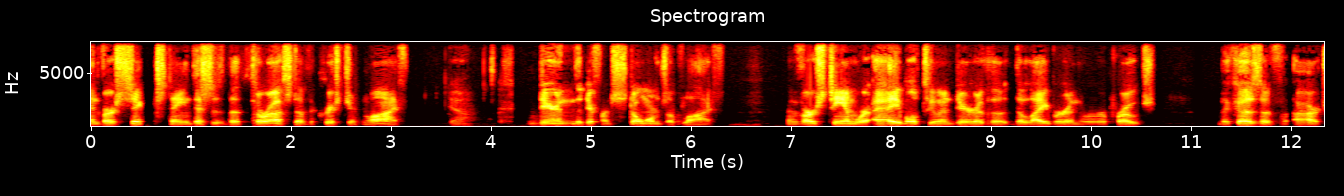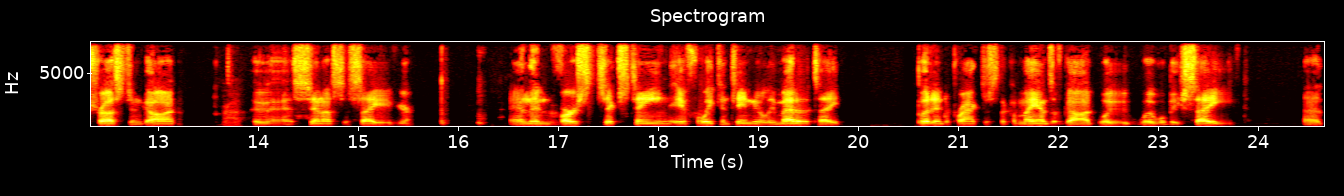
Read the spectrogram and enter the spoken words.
and verse 16. This is the thrust of the Christian life. Yeah. During the different storms of life. In verse 10, we're able to endure the, the labor and the reproach because of our trust in God right. who has sent us a Savior. And then verse 16, if we continually meditate, put into practice the commands of God, we, we will be saved. Uh,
